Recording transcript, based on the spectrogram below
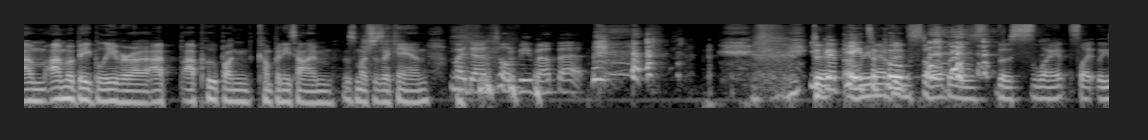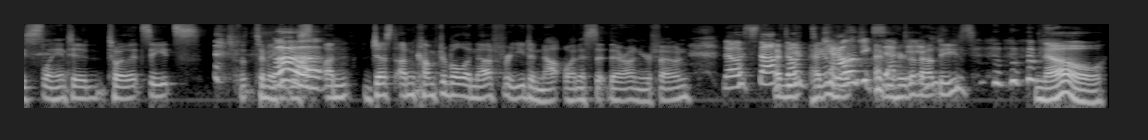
i'm i'm a big believer I, I i poop on company time as much as i can My dad told me about that. you To- get paid we to poop. Have to install those those slant, slightly slanted toilet seats to- to make it just, Ah. un, just uncomfortable enough for you to not want to sit there on your phone. No, stop! Have don't have do you, it. heard- Challenge have you heard about these? no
